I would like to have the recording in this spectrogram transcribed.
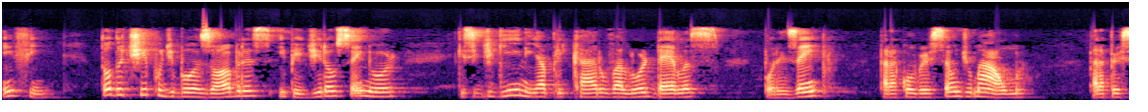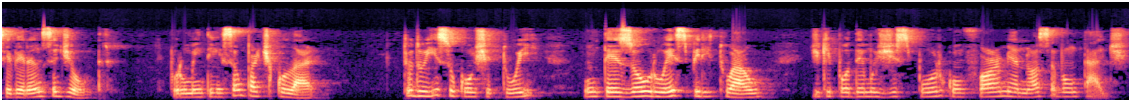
enfim, todo tipo de boas obras e pedir ao Senhor que se digne aplicar o valor delas, por exemplo, para a conversão de uma alma, para a perseverança de outra, por uma intenção particular. Tudo isso constitui um tesouro espiritual de que podemos dispor conforme a nossa vontade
